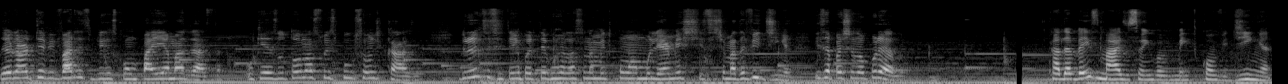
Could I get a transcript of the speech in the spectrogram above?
Leonardo teve várias brigas com o pai e a madrasta, o que resultou na sua expulsão de casa. Durante esse tempo, ele teve um relacionamento com uma mulher mestiça chamada Vidinha e se apaixonou por ela. Cada vez mais o seu envolvimento com Vidinha,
